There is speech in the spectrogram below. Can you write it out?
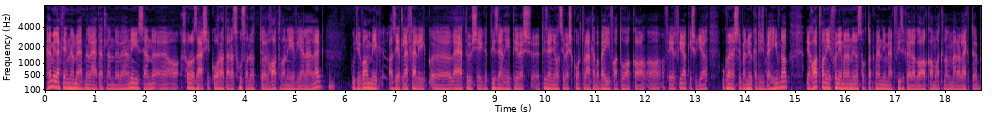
Elméletileg nem lehetne lehetetlen növelni, hiszen a sorozási korhatár az 25-től 60 év jelenleg, hm. úgyhogy van még azért lefelé lehetőség, 17 éves, 18 éves kortól általában behívhatóak a, a férfiak, és ugye ukrán esetben nőket is behívnak. Ugye 60 év fölé már nem nagyon szoktak menni, mert fizikailag alkalmatlan már a legtöbb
